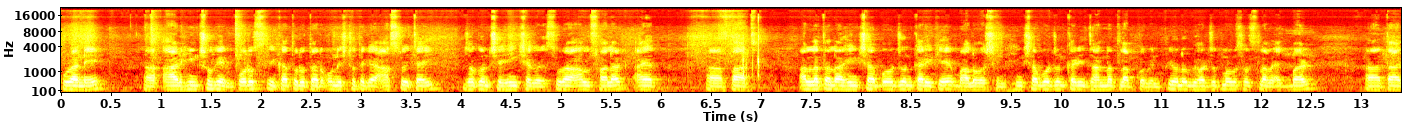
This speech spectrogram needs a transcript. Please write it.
কোরআনে আর হিংসুকের পরশ্রী কাতরতার অনিষ্ট থেকে আশ্রয় চাই যখন সে হিংসা করে। সুরা আল ফালাক আয়াত পাঁচ। আল্লাহ তালা হিংসা বর্জনকারীকে ভালোবাসেন, হিংসা বর্জনকারী জান্নাত লাভ করবেন। প্রিয় নবী হজরত মোহাম্মদ একবার তার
